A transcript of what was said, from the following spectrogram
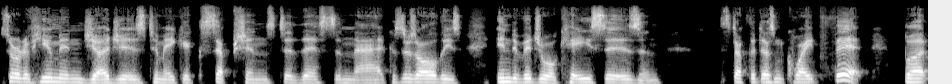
sort of human judges to make exceptions to this and that, because there's all these individual cases and stuff that doesn't quite fit. But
